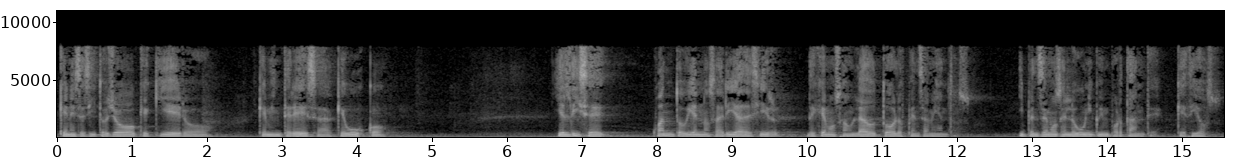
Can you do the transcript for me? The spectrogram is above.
¿Qué necesito yo? ¿Qué quiero? ¿Qué me interesa? ¿Qué busco? Y él dice, cuánto bien nos haría decir, dejemos a un lado todos los pensamientos y pensemos en lo único importante, que es Dios.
